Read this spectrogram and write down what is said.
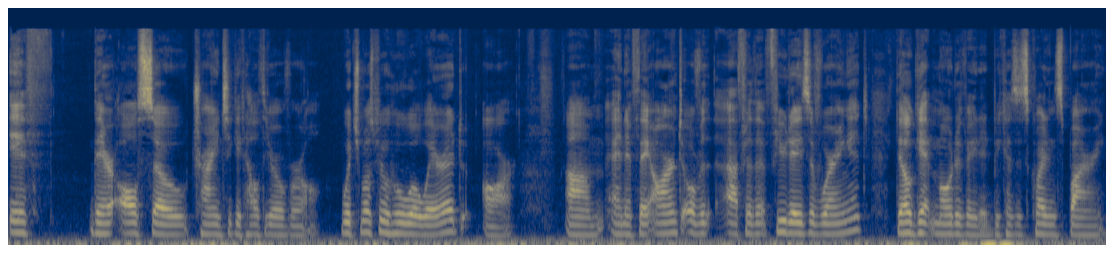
if they're also trying to get healthier overall, which most people who will wear it are. Um, and if they aren't over after the few days of wearing it, they'll get motivated because it's quite inspiring,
